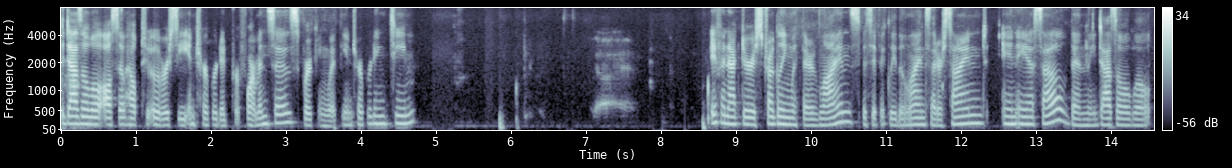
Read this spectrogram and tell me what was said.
The DASL will also help to oversee interpreted performances, working with the interpreting team. If an actor is struggling with their lines, specifically the lines that are signed in ASL, then the DASL will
